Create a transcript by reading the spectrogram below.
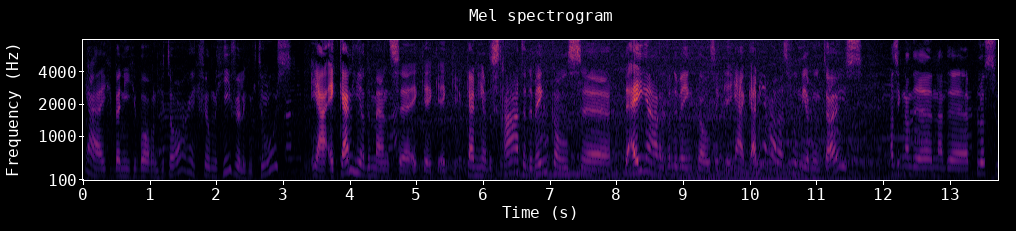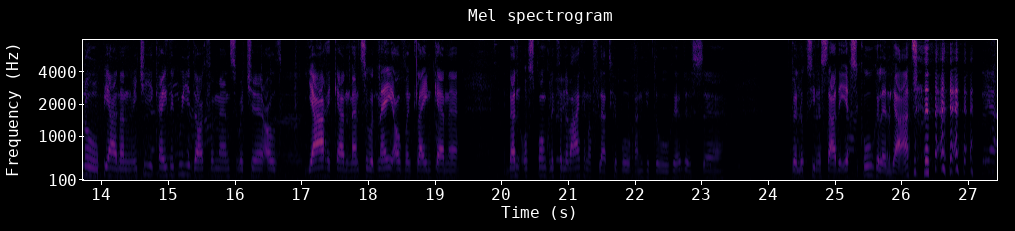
Ja, ik ben hier geboren en getogen. Ik voel me hier, voel ik thuis. Ja, ik ken hier de mensen. Ik, ik, ik ken hier de straten, de winkels, eh, de eigenaren van de winkels. Ik, ja, ik ken hier alles. Ik voel me hier gewoon thuis. Als ik naar de, naar de plus loop, ja, dan weet je, je krijgt een goede dag van mensen wat je al jaren kent. Mensen wat mij al van klein kennen. Ik ben oorspronkelijk van de Wagenerflat geboren en getogen. Dus eh, ik wil ook zien als daar de eerste kogel in gaat. Ja.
